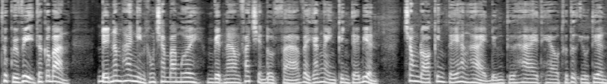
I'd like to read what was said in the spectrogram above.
Thưa quý vị, thưa các bạn, đến năm 2030, Việt Nam phát triển đột phá về các ngành kinh tế biển, trong đó kinh tế hàng hải đứng thứ hai theo thứ tự ưu tiên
